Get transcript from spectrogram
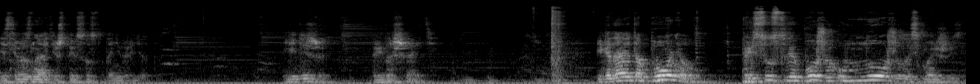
если вы знаете, что Иисус туда не придет. Или же приглашайте. И когда я это понял, присутствие Божие умножилось в моей жизни.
